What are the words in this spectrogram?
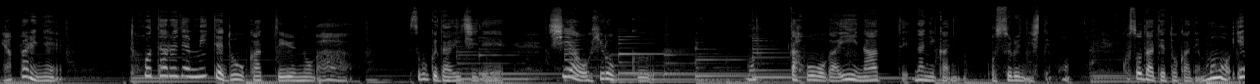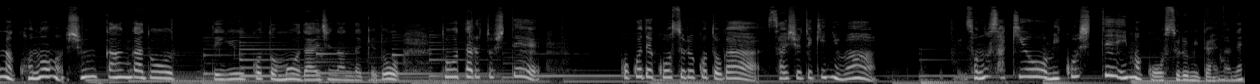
やっぱりねトータルで見てどうかっていうのがすごく大事で視野を広く持った方がいいなって何かをするにしても子育てとかでも今この瞬間がどうっていうことも大事なんだけどトータルとしてここでこうすることが最終的にはその先を見越して今こうするみたいなね。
